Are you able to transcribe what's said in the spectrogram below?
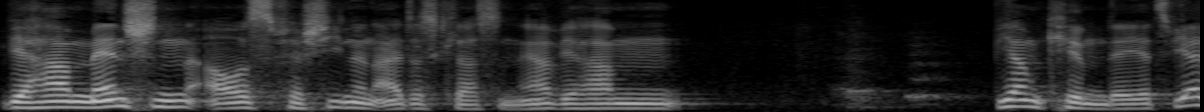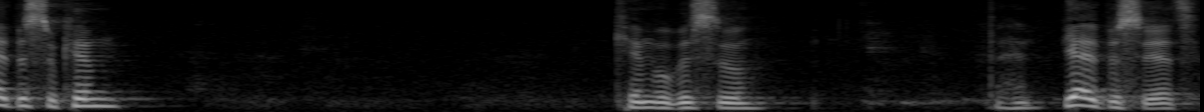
Wir haben Menschen aus verschiedenen Altersklassen. Ja, wir haben, wir haben Kim, der jetzt, wie alt bist du, Kim? Kim, wo bist du? Dahin. Wie alt bist du jetzt?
